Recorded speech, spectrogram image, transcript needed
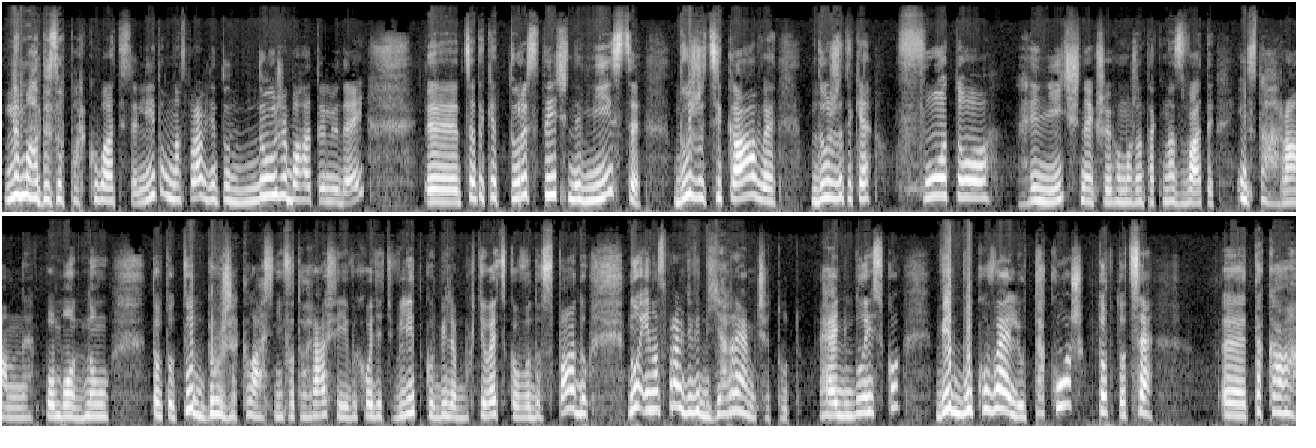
нема де запаркуватися. Літом насправді тут дуже багато людей. Е, Це таке туристичне місце, дуже цікаве, дуже таке фотогенічне, якщо його можна так назвати, інстаграмне по-модному. Тобто тут дуже класні фотографії виходять влітку біля Бухтівецького водоспаду. Ну і насправді від Яремче тут геть близько, від Буковелю також. Тобто, це е, така,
